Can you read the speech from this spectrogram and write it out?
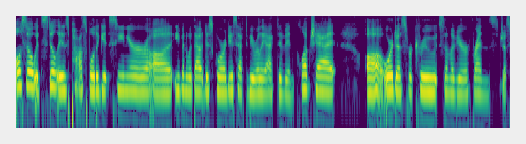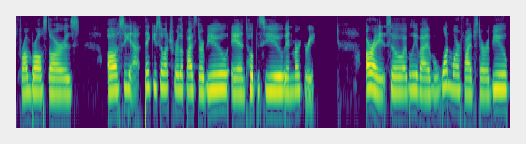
also it still is possible to get senior uh, even without Discord. You just have to be really active in club chat uh, or just recruit some of your friends just from Brawl Stars. Uh, so yeah, thank you so much for the five star view and hope to see you in Mercury. All right, so I believe I have one more five star review.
